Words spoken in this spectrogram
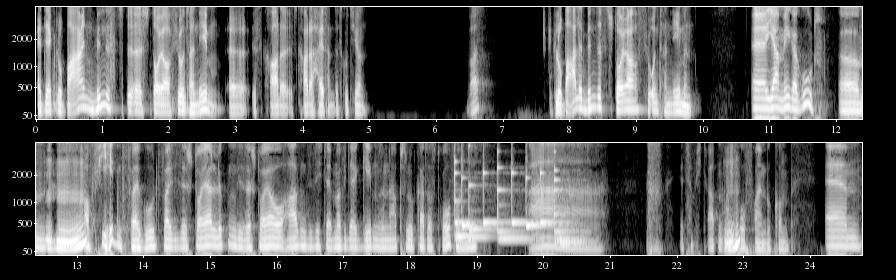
äh, der globalen Mindeststeuer für Unternehmen äh, ist gerade ist gerade heiß am diskutieren. Was? Globale Mindeststeuer für Unternehmen. Äh, ja, mega gut. Ähm, Mhm. Auf jeden Fall gut, weil diese Steuerlücken, diese Steueroasen, die sich da immer wieder ergeben, sind eine absolute Katastrophe. Und das, ah, jetzt habe ich gerade einen Mhm. Anruf reinbekommen. Ähm,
